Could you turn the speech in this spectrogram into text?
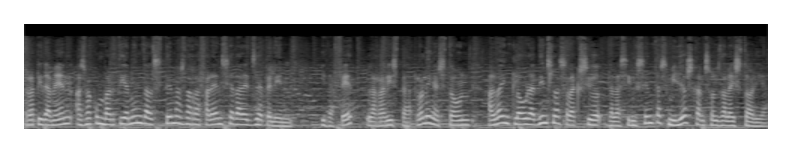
Ràpidament es va convertir en un dels temes de referència de Led Zeppelin i, de fet, la revista Rolling Stone el va incloure dins la selecció de les 500 millors cançons de la història.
